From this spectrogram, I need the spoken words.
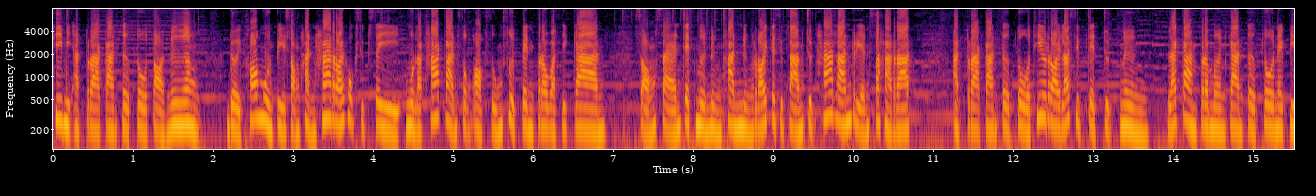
ที่มีอัตราการเติบโตต่อเนื่อง โดยข้อมูลปี 2564 มูลค่าการส่งออกสูงสุดเป็นประวัติการ 271,173.5 ล้านเหรียญสหรัฐ อัตราการเติบโตที่ร้อยละ 17.1 และการประเมินการเติบโตในปี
